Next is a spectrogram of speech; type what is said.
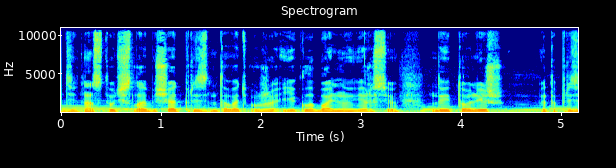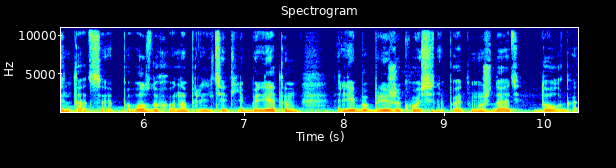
19 числа обещают презентовать уже и глобальную версию, да и то лишь это презентация. По воздуху она прилетит либо летом, либо ближе к осени, поэтому ждать долго.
